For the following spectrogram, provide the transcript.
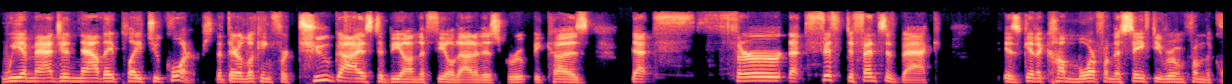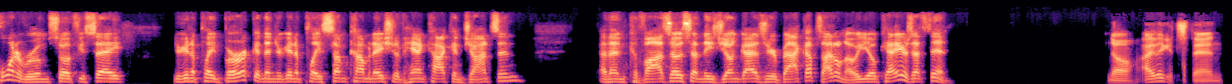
we imagine now they play two corners, that they're looking for two guys to be on the field out of this group because that third, that fifth defensive back is going to come more from the safety room, from the corner room. So if you say you're going to play Burke and then you're going to play some combination of Hancock and Johnson, and then Cavazos and these young guys are your backups, I don't know. Are you okay or is that thin? No, I think it's thin.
